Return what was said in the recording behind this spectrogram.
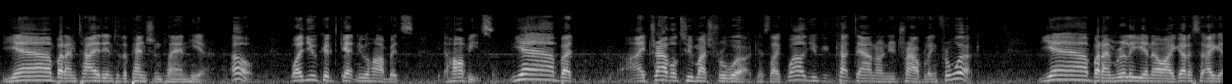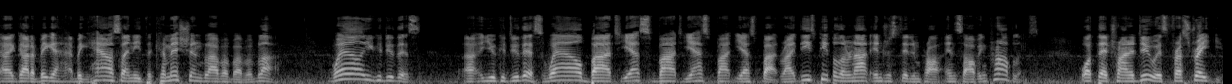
Yeah, but I'm tied into the pension plan here. Oh, well, you could get new hobbies. Hobbies. Yeah, but I travel too much for work. It's like, well, you could cut down on your traveling for work. Yeah, but I'm really, you know, I got a, I, I got a big, a big house. I need the commission. Blah blah blah blah blah. Well, you could do this. Uh, you could do this. Well, but yes, but yes, but yes, but right. These people are not interested in pro- in solving problems what they're trying to do is frustrate you,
